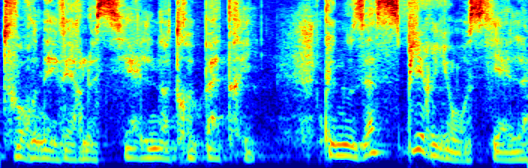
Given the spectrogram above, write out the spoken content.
tournés vers le ciel, notre patrie, que nous aspirions au ciel,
